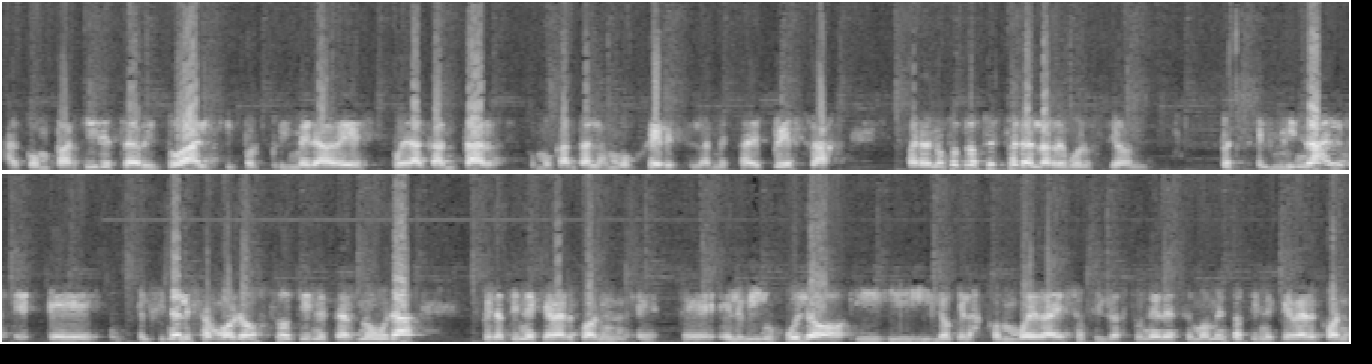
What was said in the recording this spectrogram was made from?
a compartir ese ritual y por primera vez pueda cantar como cantan las mujeres en la mesa de pesas, para nosotros eso era la revolución. Entonces, el mm. final, eh, eh, el final es amoroso, tiene ternura, pero tiene que ver con este, el vínculo y, lo que las conmueve a ellos y los une en ese momento tiene que ver con,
